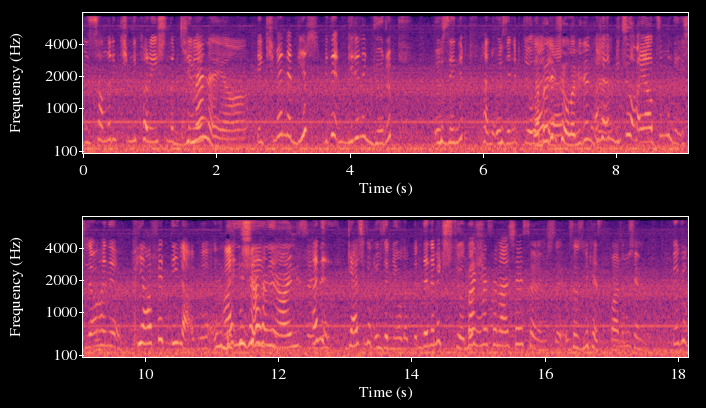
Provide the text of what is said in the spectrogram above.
insanların kimlik arayışında biri, Kime ne ya? ya kime ne bir bir de birini görüp özenip hani özenip diyorlar Ya böyle bir şey olabilir mi? Bütün hayatım mı değişecek? Hani kıyafet değil abi. Aynı şey yani değil. aynı şey. Hani gerçekten özeniyor olabilir. Denemek istiyordur. Bak mesela şey söylemişti. Sözünü kestim pardon bir şey mi? Yok yok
